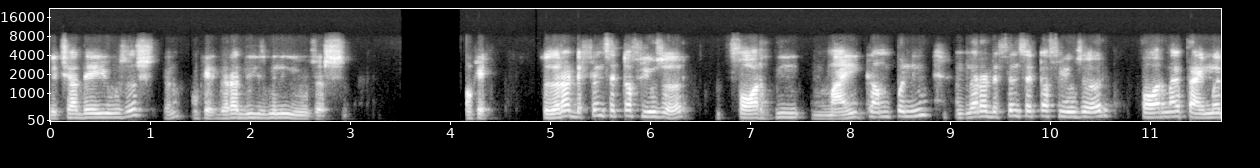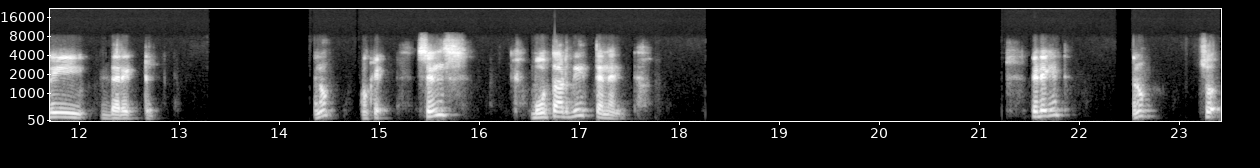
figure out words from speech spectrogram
which are they users you know okay there are these many users okay so there are different set of user for the my company and there are different set of user for my primary directory you know okay since both are the tenant. Getting it? So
